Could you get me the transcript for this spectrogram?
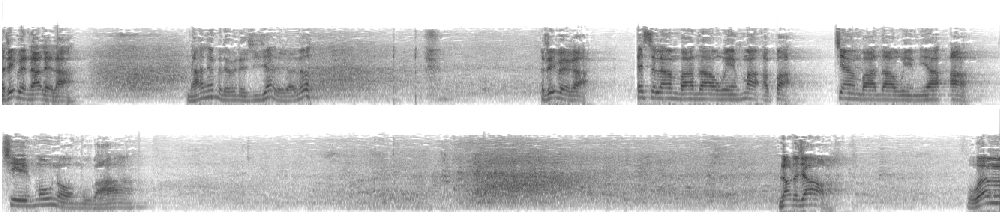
အတိဘယ်နားလဲလားနားလဲမလဲဘဲနဲ့ရည်ရတယ်ကနော်အတိဘယ်ကအစ္စလမ်ဘာသာဝင်မှအပကြံဘာသာဝင်များအားခြေမှုန်းတော်မူပါနောက်တစ်ကြောင်းဝမ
